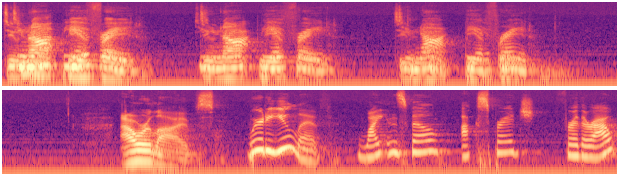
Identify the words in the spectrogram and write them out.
Do not be afraid. Do not be afraid. Do not be afraid. Our lives. Where do you live? Whitinsville, Uxbridge, further out?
